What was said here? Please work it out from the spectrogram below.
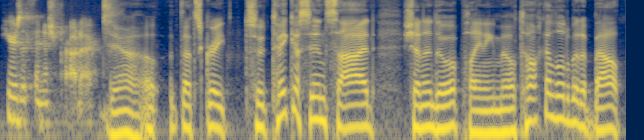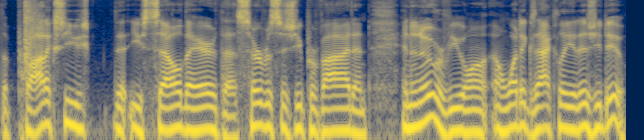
here's a finished product. Yeah, uh, that's great. So take us inside Shenandoah Planing Mill. Talk a little bit about the products you that you sell there, the services you provide, and, and an overview on, on what exactly it is you do.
